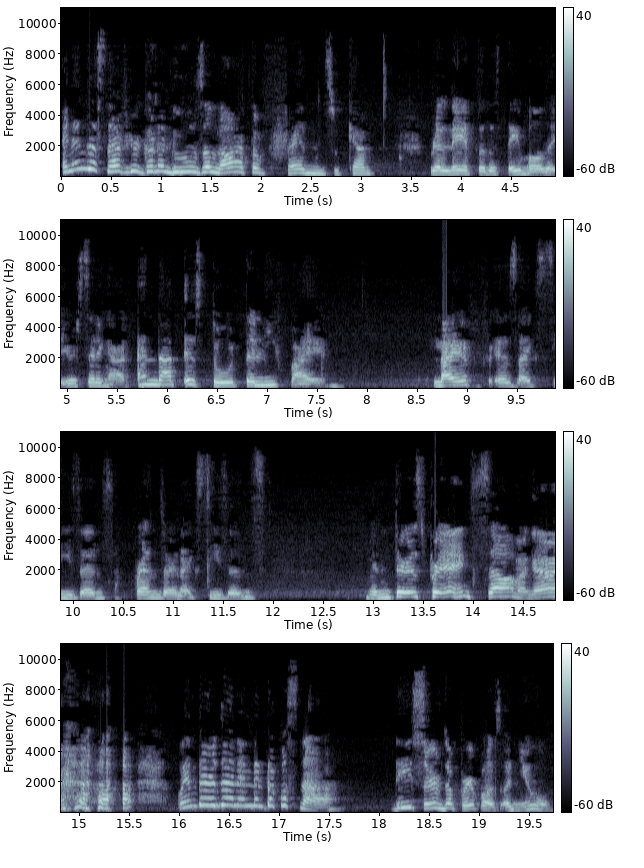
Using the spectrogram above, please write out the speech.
And in this life, you're gonna lose a lot of friends who can't relate to the table that you're sitting at. And that is totally fine. Life is like seasons. Friends are like seasons. Winter, spring, summer. Winter done and then tapos na. They serve the purpose on you.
